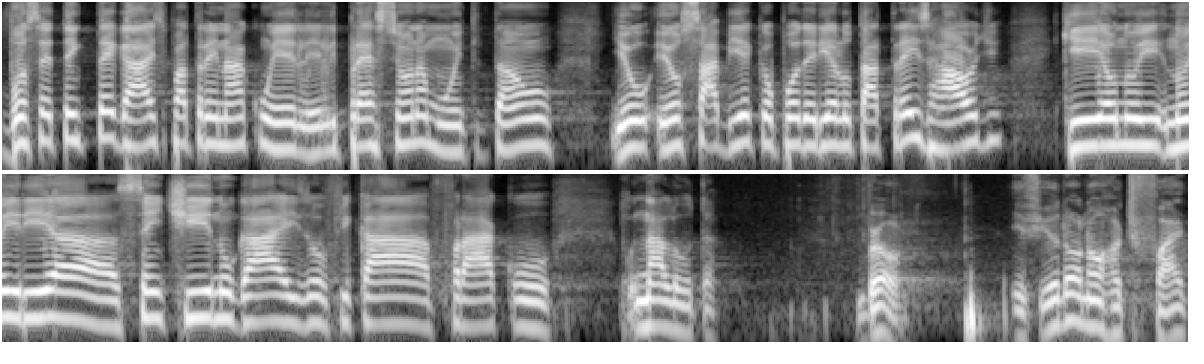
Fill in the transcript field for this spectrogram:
você tem que ter gás para treinar com ele. Ele pressiona muito. Então, eu, eu sabia que eu poderia lutar três rounds, que eu não, não iria sentir no gás ou ficar fraco na luta. Bro, if you don't know how to fight,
